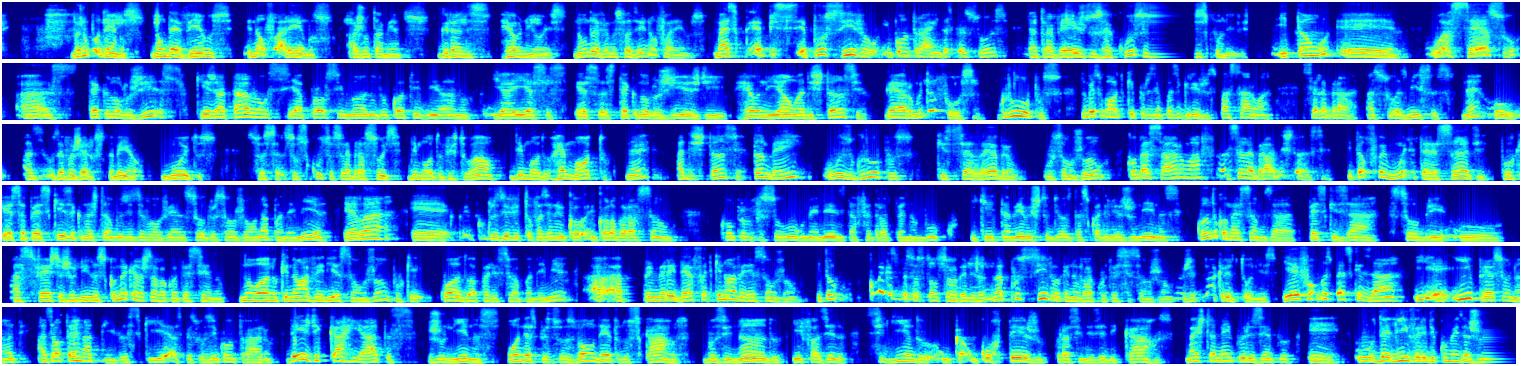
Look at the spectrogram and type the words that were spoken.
Nós não podemos, não devemos e não faremos ajuntamentos, grandes reuniões. Não devemos fazer e não faremos. Mas é, é possível encontrar ainda as pessoas através dos recursos disponíveis. Então, é, o acesso às tecnologias que já estavam se aproximando do cotidiano e aí essas essas tecnologias de reunião à distância ganharam muita força. Grupos, do mesmo modo que, por exemplo, as igrejas passaram a celebrar as suas missas, né? Ou as, os evangélicos também, muitos, suas, seus cultos, suas celebrações de modo virtual, de modo remoto, né? À distância. Também os grupos que celebram o São João começaram a celebrar à distância. Então foi muito interessante, porque essa pesquisa que nós estamos desenvolvendo sobre o São João na pandemia, ela, é, inclusive estou fazendo em, co em colaboração com o professor Hugo Menezes, da Federal de Pernambuco, e que também é um estudioso das quadrilhas juninas, quando começamos a pesquisar sobre o, as festas juninas, como é que elas estavam acontecendo no ano que não haveria São João, porque quando apareceu a pandemia, a, a primeira ideia foi que não haveria São João. Então, como é que as pessoas estão se organizando? Não é possível que não vá acontecer São João. A gente não acreditou nisso. E aí fomos pesquisar e é impressionante as alternativas que as pessoas encontraram, desde carreatas juninas, onde as pessoas vão dentro dos carros, buzinando e fazendo, seguindo um, um cortejo, por assim dizer, de carros, mas também, por exemplo, é, o delivery de comida junina,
